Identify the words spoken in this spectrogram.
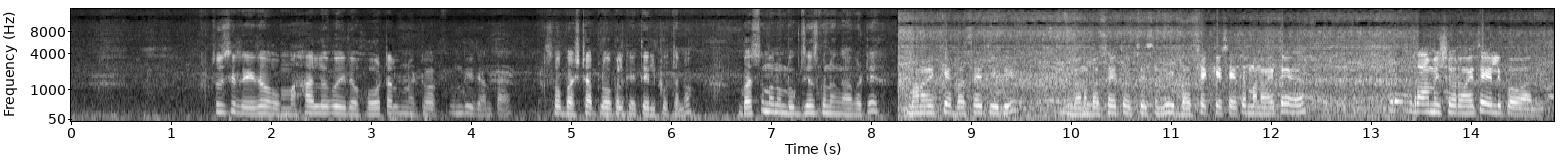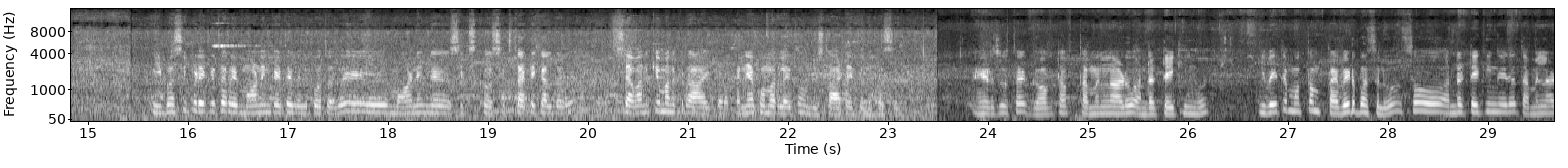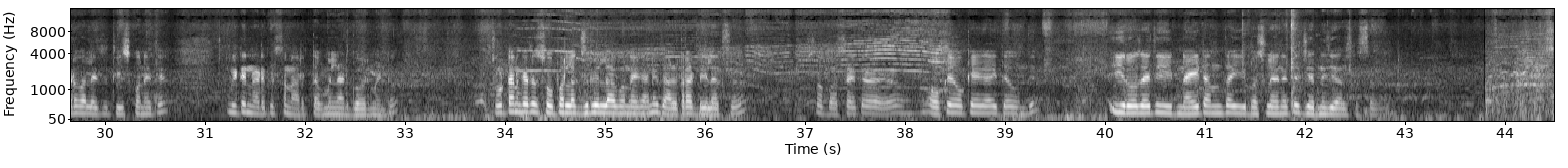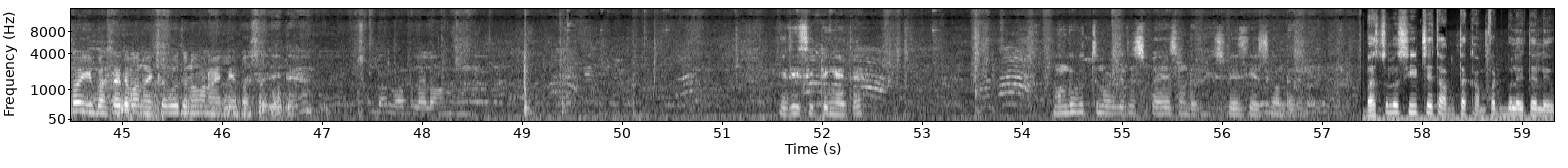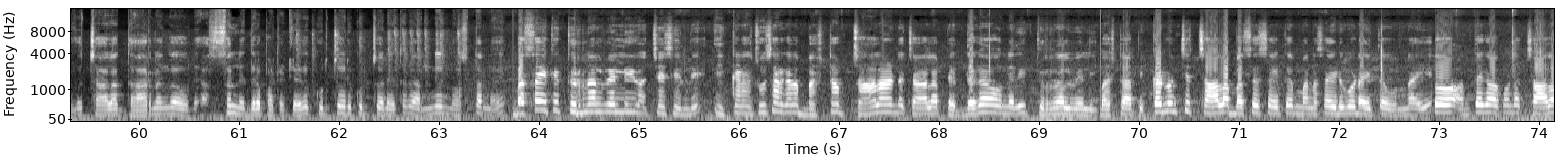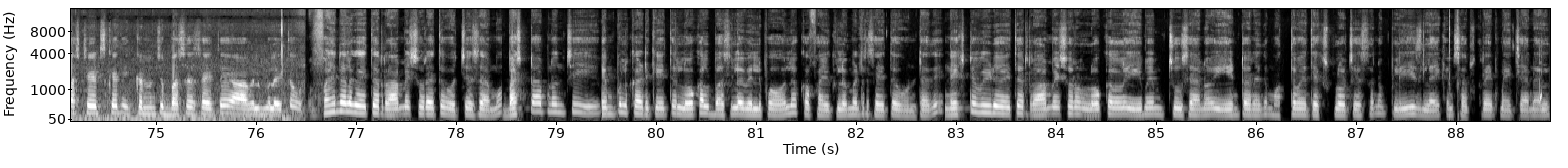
చూసి ఏదో మహల్ ఏదో హోటల్ ఉన్నట్టు ఉంది ఇదంతా. సో బస్ స్టాప్ లోపలికి అయితే వెళ్ళిపోతున్నాం. బస్సు మనం బుక్ చేసుకున్నాం కాబట్టి మనం ఎక్కే బస్ అయితే ఇది. మన బస్ అయితే వచ్చేసింది. ఈ బస్సు ఎక్కేసి అయితే మనం అయితే రామేశ్వరం అయితే వెళ్ళిపోవాలి. ఈ బస్సు ఇప్పుడు ఎక్కితే రేపు మార్నింగ్ అయితే వెళ్ళిపోతుంది. మార్నింగ్ సిక్స్ సిక్స్ థర్టీకి వెళ్తుంది. సెవెన్కి మనకి రా ఇక్కడ కన్యాకుమారిలో అయితే ఉంది స్టార్ట్ అవుతుంది బస్సు ఇక్కడ చూస్తే గవర్నమెంట్ ఆఫ్ తమిళనాడు అండర్టేకింగ్ ఇవైతే మొత్తం ప్రైవేట్ బస్సులు సో అండర్టేకింగ్ అయితే తమిళనాడు వాళ్ళు అయితే తీసుకొని అయితే వీటిని నడిపిస్తున్నారు తమిళనాడు గవర్నమెంట్. చూడటానికి అయితే సూపర్ లగ్జరీ లాగా ఉన్నాయి కానీ ఇది అల్ట్రా డీలక్స్. సో బస్ అయితే ఓకే ఓకేగా అయితే ఉంది. ఈరోజైతే అయితే ఈ నైట్ అంతా ఈ బస్సులోనైతే జర్నీ చేయాల్సి వస్తుంది. సో ఈ బస్ అయితే మనం ఎక్కబోతున్నాం మనం వెళ్ళే బస్సు అయితే చూద్దాం లోపల ఎలా ఉంది. ఇది సిట్టింగ్ అయితే. ముందు కూర్చున్నోడికి అయితే స్పేస్ ఉంటుంది స్పేసియస్గా ఉంటుంది. బస్సులో సీట్స్ అయితే అంత కంఫర్టబుల్ అయితే లేవు. చాలా దారుణంగా ఉంది. అస్సలు నిద్ర పట్టట్లేదు. కూర్చొని కూర్చొని అయితే అన్ని వస్తున్నాయి బస్సు అయితే తిరునల్వేలి వచ్చేసింది. ఇక్కడ చూసారు కదా బస్ స్టాప్ చాలా అంటే చాలా పెద్దగా ఉన్నది తిరునల్వేలి బస్ స్టాప్ ఇక్కడ నుంచి చాలా బస్సెస్ అయితే మన సైడ్ కూడా అయితే ఉన్నాయి. సో అంతేకాకుండా చాలా స్టేట్స్కి అయితే ఇక్కడ నుంచి బస్సెస్ అయితే అవైలబుల్ అయితే ఉన్నాయి. ఫైనల్గా అయితే రామేశ్వర్ అయితే వచ్చేసాము. బస్ స్టాప్ నుంచి టెంపుల్ కాడికి అయితే లోకల్ బస్సులో వెళ్ళిపోవాలి. ఒక ఫైవ్ కిలోమీటర్స్ అయితే ఉంటది. నెక్స్ట్ వీడియో అయితే రామేశ్వరం లోకల్లో ఏమేమి చూసానో ఏంటో అనేది మొత్తం అయితే ఎక్స్ప్లోర్ చేస్తాను. Please like and subscribe my channel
